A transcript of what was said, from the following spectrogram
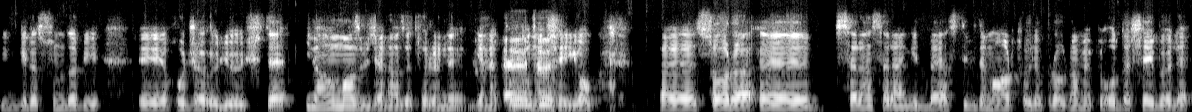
Giresun'da bir e, hoca ölüyor işte. İnanılmaz bir cenaze töreni. Gene korona Evet, evet. şey yok. E, sonra e, Seren Serengil Beyaz TV'de mi Arto ile program yapıyor. O da şey böyle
